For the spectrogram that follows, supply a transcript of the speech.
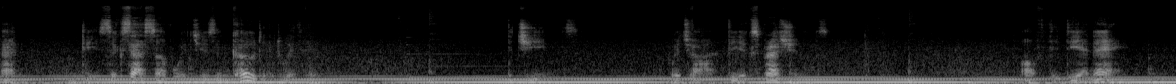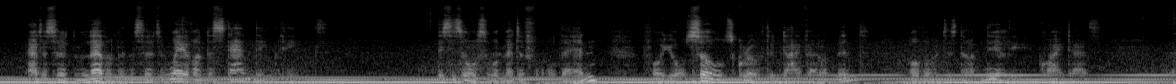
And success of which is encoded within the genes, which are the expressions of the DNA at a certain level and a certain way of understanding things. This is also a metaphor, then, for your soul's growth and development, although it is not nearly quite as uh,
